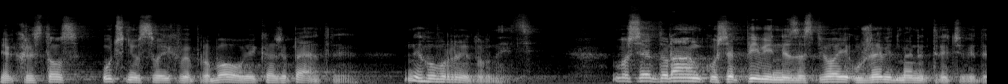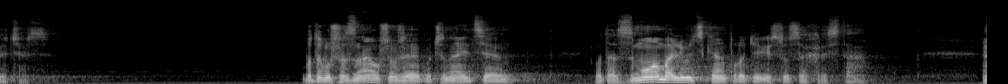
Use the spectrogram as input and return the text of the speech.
Як Христос учнів своїх випробовував і каже, Петре, не говори дурниці. Бо ще до ранку, ще півень не заспіває, уже від мене тричі відречешся. Бо тому що знав, що вже починається ота змова людська проти Ісуса Христа.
